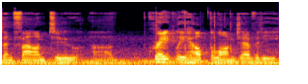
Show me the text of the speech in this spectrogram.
been found to uh, greatly help the longevity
